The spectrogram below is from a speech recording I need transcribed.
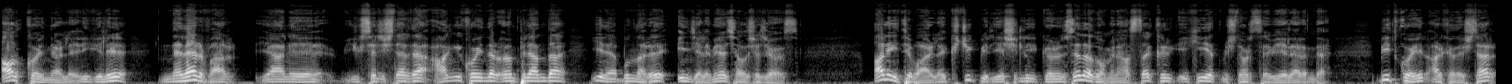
altcoin'lerle ilgili neler var? Yani yükselişlerde hangi coin'ler ön planda? Yine bunları incelemeye çalışacağız. An itibariyle küçük bir yeşillik görünse de dominansta 42-74 seviyelerinde. Bitcoin arkadaşlar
